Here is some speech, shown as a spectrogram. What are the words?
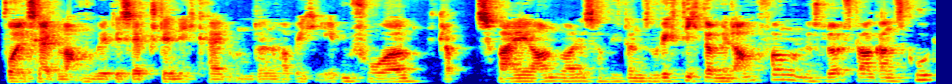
Vollzeit machen würde, die Selbstständigkeit. Und dann habe ich eben vor, ich glaube zwei Jahren war das, habe ich dann so richtig damit angefangen und es läuft da ganz gut.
